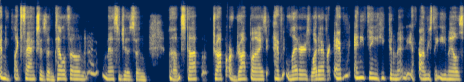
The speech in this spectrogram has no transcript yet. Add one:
I mean, like faxes and telephone messages and um, stop, drop or drop bys, letters, whatever, every, anything he could imagine. Obviously, emails,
